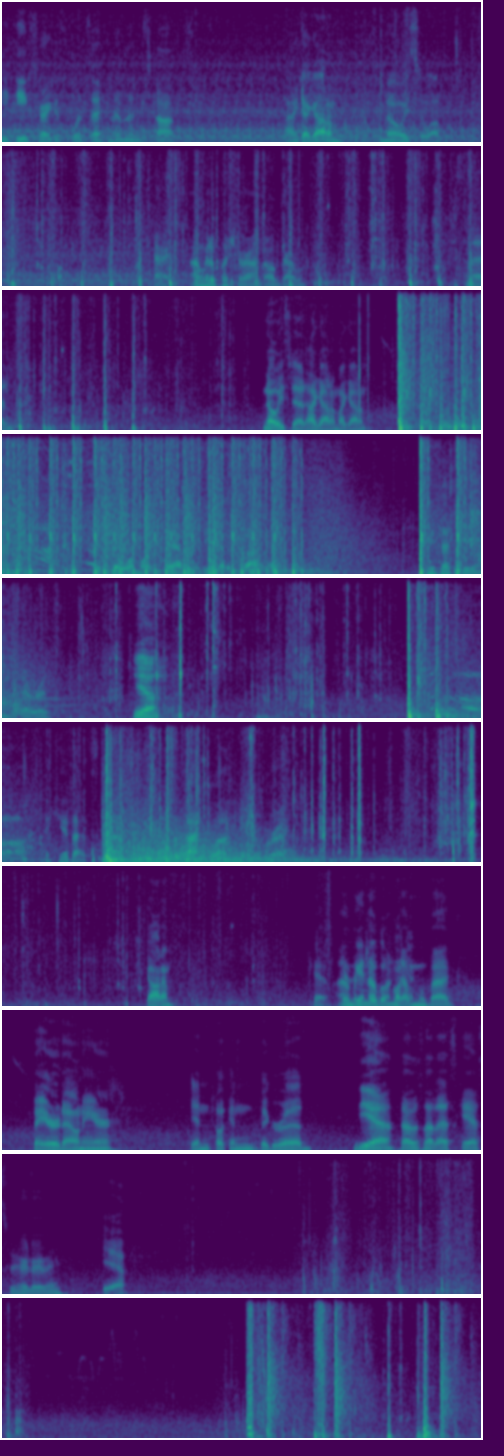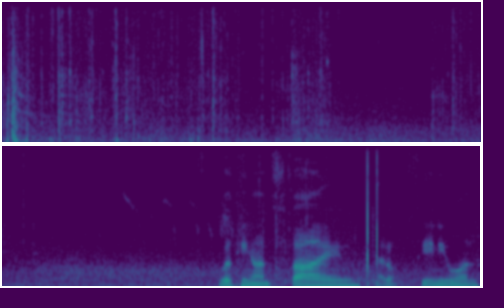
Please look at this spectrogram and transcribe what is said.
He peeks for like a split second and then stops. I think I got him. No, he's still up. Alright, I'm gonna push around. I'll grab him. Just med. No, he's dead. I got him. I got him. Ah, There's still one more stab. and He's got a shotgun. Who's that shooting? Is that Rose? Yeah. I hear that stab. He's on the back left, to the right. Got him. Okay, I'm German getting up on duffel fucking- bag. Bear down here. In fucking Big Red. Yeah, that was that SKS we heard earlier. Yeah. Looking on spine. I don't see anyone.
